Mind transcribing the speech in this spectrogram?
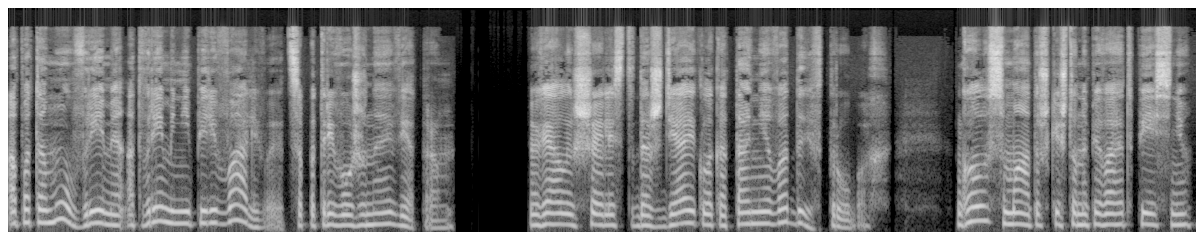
а потому время от времени переваливается, потревоженное ветром. Вялый шелест дождя и клокотание воды в трубах. Голос матушки, что напевает песню.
